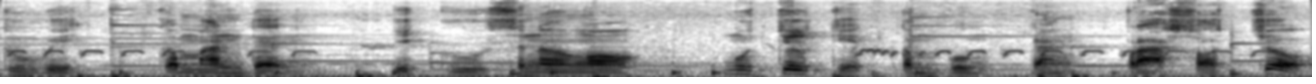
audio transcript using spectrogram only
duwe kemanden iku senengo nguculke tembung kang prasojo.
